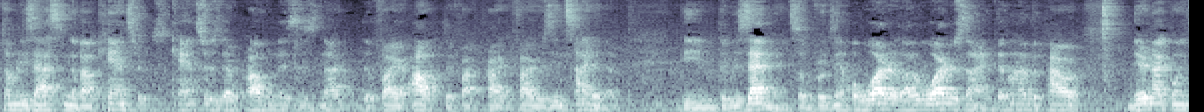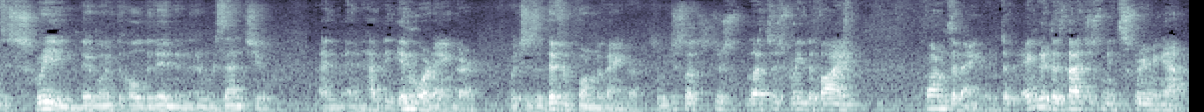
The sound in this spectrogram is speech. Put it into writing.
somebody's asking about cancers. Cancers, their problem is, is not the fire out, the fire is inside of them the, the resentment. So, for example, water, a lot of water signs, they don't have the power, they're not going to scream, they're going to hold it in and, and resent you and, and have the inward anger, which is a different form of anger. So we just let's just let's just redefine forms of anger. Anger does not just mean screaming out.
